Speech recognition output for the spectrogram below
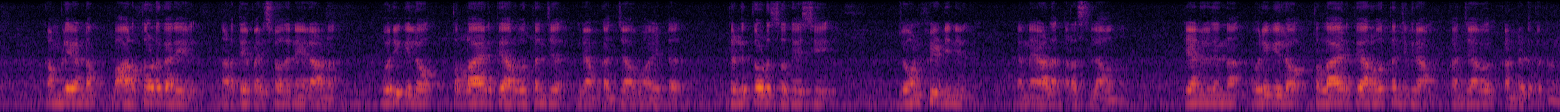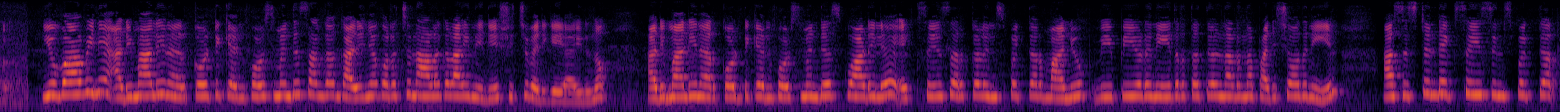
Kambilikandam Parathode കരയിൽ നടത്തിയ പരിശോധനയിലാണ് ഒരു കിലോ തൊള്ളായിരത്തി അറുപത്തഞ്ച് ഗ്രാം കഞ്ചാവുമായിട്ട് തെളിത്തോട് സ്വദേശി ജോൺ ഫി ഡിനിൽ എന്നയാൾ അറസ്റ്റിലാവുന്നത് ടിയാനിൽ നിന്ന് ഒരു കിലോ തൊള്ളായിരത്തി അറുപത്തഞ്ച് ഗ്രാം കഞ്ചാവ് കണ്ടെടുത്തിട്ടുണ്ട്. യുവാവിനെ അടിമാലി നെർക്കോട്ടിക് എൻഫോഴ്സ്മെന്റ് സംഘം കഴിഞ്ഞ കുറച്ച് നാളുകളായി നിരീക്ഷിച്ചു വരികയായിരുന്നു. Adimali narcotic enforcement സ്ക്വാഡിലെ excise circle inspector Manoop V പിയുടെ നേതൃത്വത്തിൽ നടന്ന പരിശോധനയിൽ assistant excise inspector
